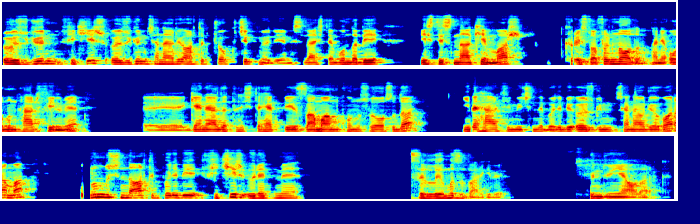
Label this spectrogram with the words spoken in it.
özgün fikir, özgün senaryo artık çok çıkmıyor diye. Mesela işte bunda bir istisna kim var? Christopher Nolan. Hani onun her filmi e, genelde de işte hep bir zaman konusu olsa da yine her filmi içinde böyle bir özgün senaryo var ama onun dışında artık böyle bir fikir üretme sırlığımız var gibi. Tüm dünya olarak.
